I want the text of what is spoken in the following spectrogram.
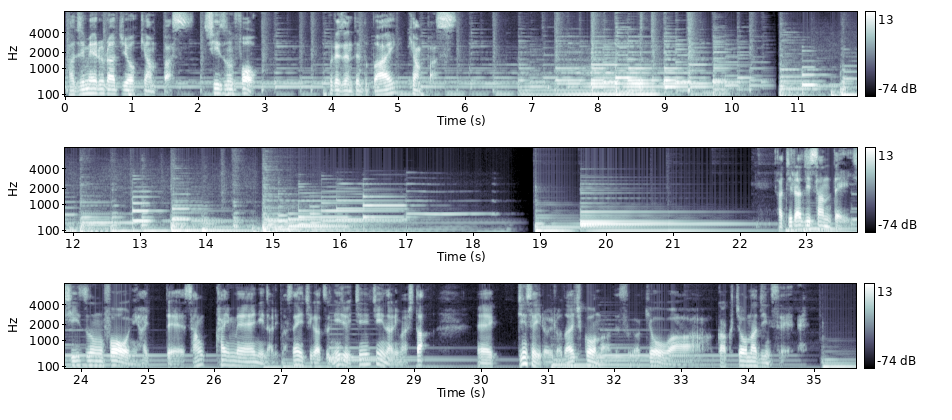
始めるラジオキャンパスシーズン4 presented by キャンパスハジラジサンデーシーズン4に入って3回目になりますね。1月21日になりました。えー、人生いろいろ第一コーナーですが、今日は学長な人生。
